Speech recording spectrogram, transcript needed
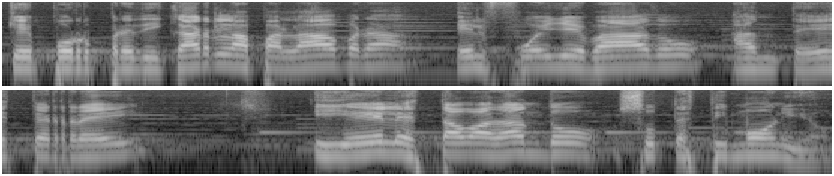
que por predicar la palabra, él fue llevado ante este rey y él estaba dando su testimonio.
